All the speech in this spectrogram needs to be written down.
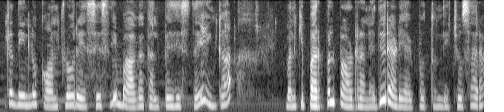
ఇంకా దీనిలో కార్న్ఫ్లోర్ వేసేసి బాగా కలిపేసిస్తే ఇంకా మనకి పర్పుల్ పౌడర్ అనేది రెడీ అయిపోతుంది. చూసారా?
